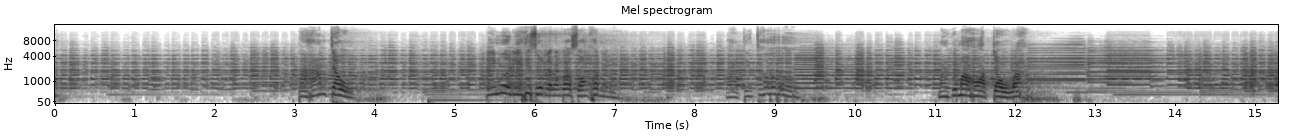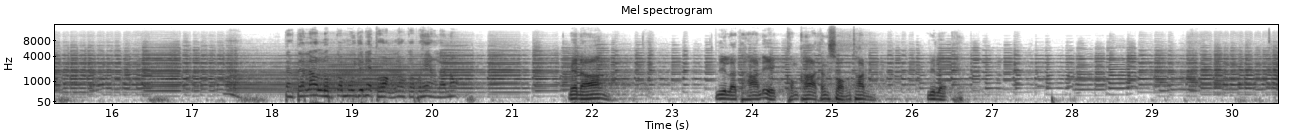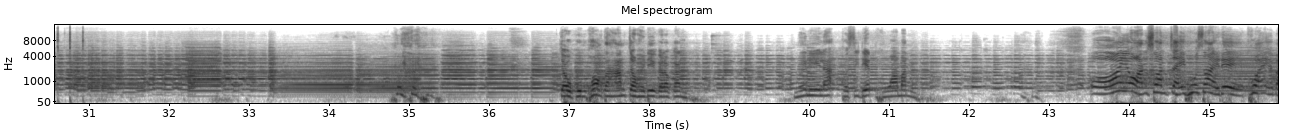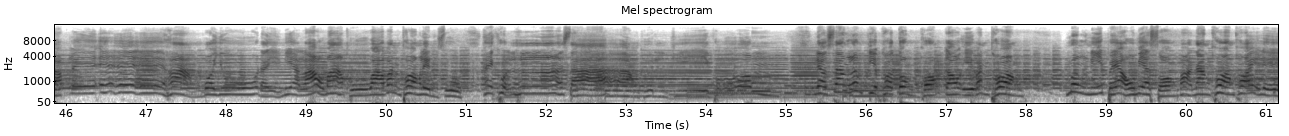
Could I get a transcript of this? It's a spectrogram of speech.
ทหารเจ้าดีมือดีที่สุดแล้วแมันก็สองคนนี่อาติงเธอมันก็มาหอดเจ้าวะตั้งแต่เราหลบกระมูอยู่ในท้องเราก็บ่แห้งแล้วเนาะแม่นางนี่แหละทหารเอกของข้าทั้งสองท่าน นี่แหละเจ้าคุณพ้องทหารเจ้าให้ดีกันแล้วกันเมื่อนี้ละขอสิเด็ดหัวมัน โอ้ยอ่อนส่วนใจผู้ใส่เด้ควายบักเลห่างบ่อยู่ได้เมียเล้ามาขู่ว่าวันทองเล่นสู่ ให้คนสร้างขึ้นขี้คม แล้วสร้างเริ่มเก็บข้าวต้มของเก่าอีวันทองมึงหนี้ไปเอาเมียสองมานั่งคล้องคอยเล่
